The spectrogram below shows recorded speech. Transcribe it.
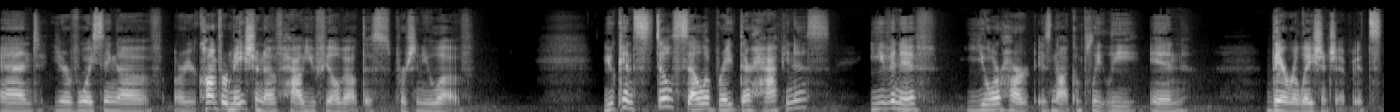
and your voicing of or your confirmation of how you feel about this person you love. You can still celebrate their happiness even if your heart is not completely in their relationship. It's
